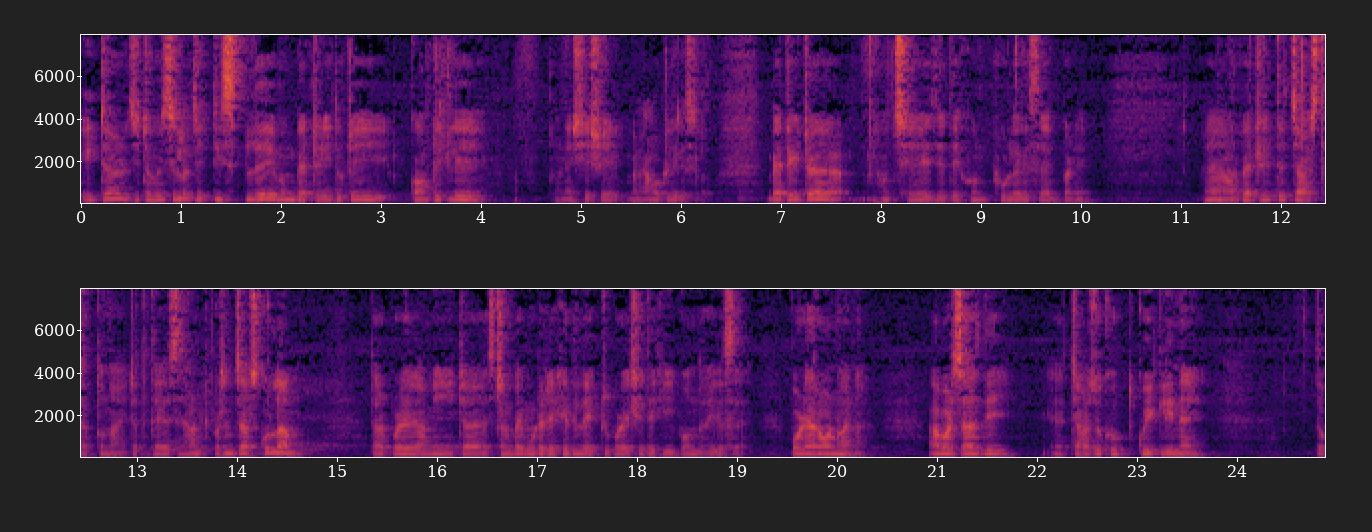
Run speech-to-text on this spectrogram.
এইটার যেটা হয়েছিল যে ডিসপ্লে এবং ব্যাটারি দুটোই কমপ্লিটলি মানে শেষে মানে আউট হয়ে গেছিল। ব্যাটারিটা হচ্ছে এই যে দেখুন ফুলে গেছে একবারে। হ্যাঁ আর ব্যাটারিতে চার্জ থাকতো না। এটাতে দেখা যাচ্ছে হান্ড্রেড পার্সেন্ট চার্জ করলাম। তারপরে আমি এটা স্ট্যান্ড বাই মোডে রেখে দিলে একটু পরে এসে দেখি বন্ধ হয়ে গেছে। পরে আর অন হয় না। আবার চার্জ দিই চার্জও খুব কুইকলি নেয়। তো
